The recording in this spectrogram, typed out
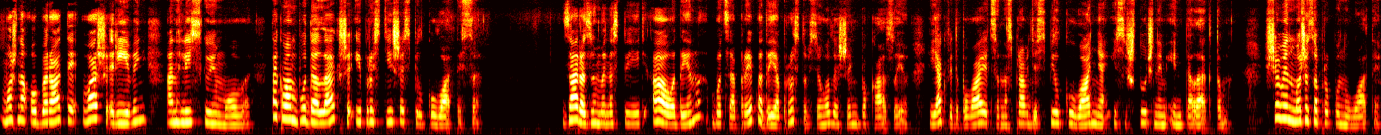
можна обирати ваш рівень англійської мови. Так вам буде легше і простіше спілкуватися. Зараз у мене стоїть А1, бо це приклади, я просто всього лише показую, як відбувається насправді спілкування із штучним інтелектом. Що він може запропонувати?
